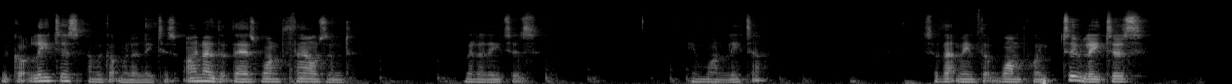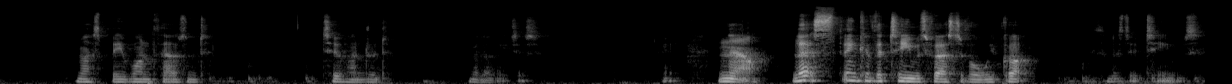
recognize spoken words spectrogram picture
we've got litres and we've got millilitres. I know that there's 1,000 millilitres in one litre. So that means that 1.2 litres must be 1,200 millilitres. Okay. Now, Let's think of the teams first of all. We've got, so let's do teams.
